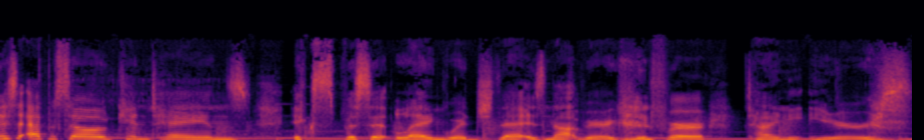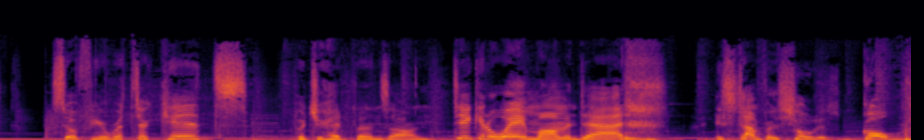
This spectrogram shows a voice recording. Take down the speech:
This episode contains explicit language that is not very good for tiny ears. So if you're with your kids, put your headphones on. Take it away, mom and dad. It's time for the show. Let's go.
